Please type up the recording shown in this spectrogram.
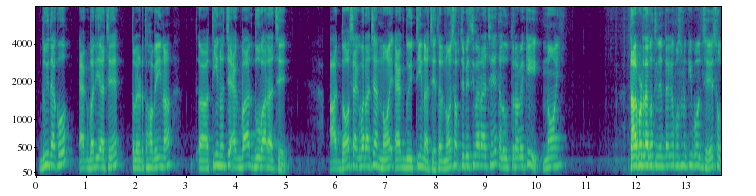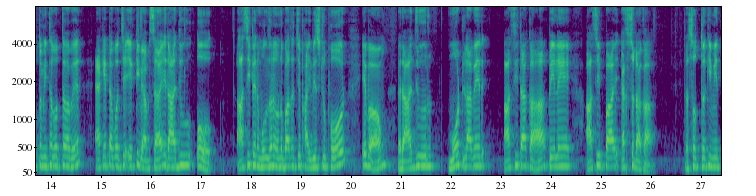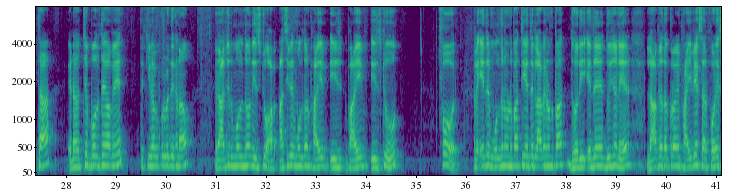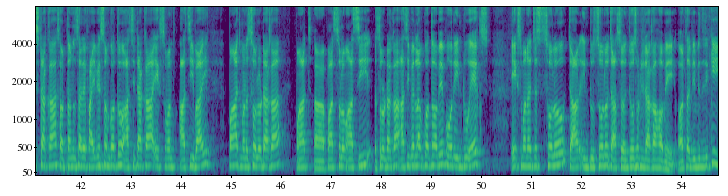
দুই দেখো, একবারই আছে, তাহলে এটা তো হবেই না। তিন হচ্ছে একবার, দুবার আছে। আর দশ একবার আছে, আর নয়, এক, দুই, তিন আছে। তাহলে নয় সবচেয়ে বেশিবার আছে, তাহলে উত্তর হবে কি? নয়। তারপরে দেখো তিনের দাগে প্রশ্ন কি বলছে? সত্য মিথ্যা করতে হবে। এক একটা বলছে একটি ব্যবসায় রাজু ও আসিফের মূলধনের অনুপাত হচ্ছে ফাইভ ইস টু ফোর এবং রাজুর মোট লাভের আশি টাকা পেলে আসিফ পায় একশো টাকা। তা সত্য কি মিথ্যা? এটা হচ্ছে বলতে হবে। তো কীভাবে করবে দেখে নাও। রাজুর মূলধন ইজ টু আসিফের মূলধন five is five is to four তাহলে এদের মূলধন অনুপাতই এদের লাভের অনুপাত। ধরি এদের দুইজনের লাভ যথাক্রমে ফাইভ এক্স আর ফোর এক্স টাকা। শর্তানুসারে ফাইভ এক্স কত? আশি টাকা। এক্স সমান আশি বাই পাঁচ মানে ষোলো টাকা পাঁচ পাঁচ ষোলো আশি ষোলো টাকা আশিফের লাভ কত হবে? ফোর ইন্টু এক্স এক্স মানে হচ্ছে ষোলো চার ইন্টু ষোলো চারশো চৌষট্টি টাকা হবে। অর্থাৎ বিবৃতি কি?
